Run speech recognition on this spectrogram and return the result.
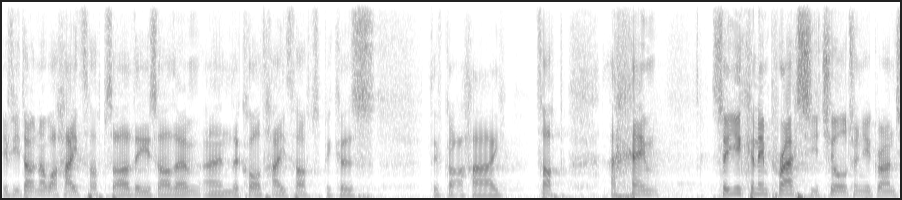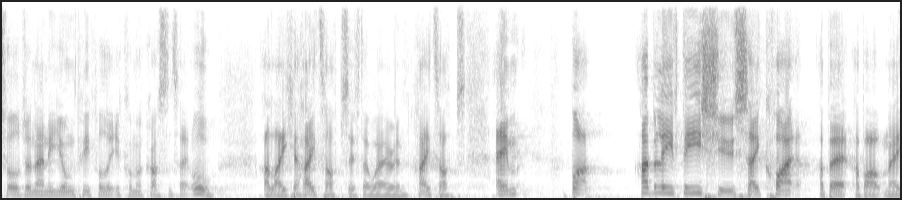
If you don't know what high tops are, these are them. And they're called high tops because they've got a high top. Um, so you can impress your children, your grandchildren, any young people that you come across and say, oh, I like your high tops if they're wearing high tops. Um, but I believe these shoes say quite a bit about me.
